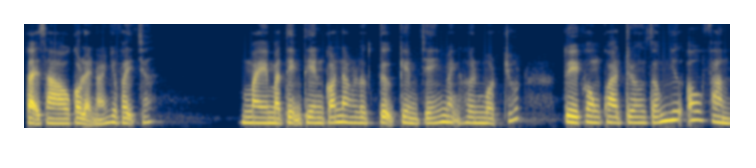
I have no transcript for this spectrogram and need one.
Tại sao cậu lại nói như vậy chứ? May mà Thịnh Thiên có năng lực tự kiềm chế mạnh hơn một chút, tuy không qua trường giống như Âu Phàm,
